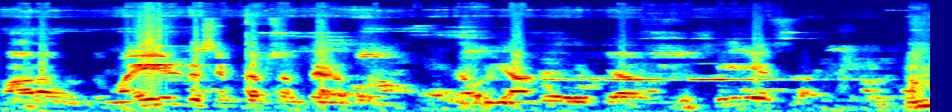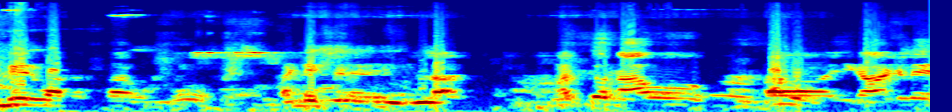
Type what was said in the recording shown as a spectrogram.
ಬಹಳ ಒಂದು ಮೈಲ್ಡ್ ಸಿಂಪ್ಟಮ್ಸ್ ಅಂತ ಹೇಳ್ಬೋದು. ಅವ್ರಿಗೆ ಯಾವುದೇ ರೀತಿಯ ಒಂದು ಸೀರಿಯಸ್ ಗಂಭೀರವಾದಂತಹ ಒಂದು ಕಂಡೀಷನ್ ಇಲ್ಲ. ಮತ್ತು ನಾವು ಈಗಾಗಲೇ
